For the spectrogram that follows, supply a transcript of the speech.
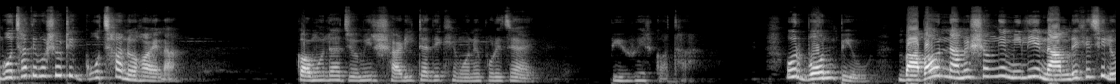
গোছাতে বসেও ঠিক গোছানো হয় না। কমলা জমির শাড়িটা দেখে মনে পড়ে যায়, পিউয়ের কথা। ওর বোন পিউ। বাবা ওর নামের সঙ্গে মিলিয়ে নাম রেখেছিল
